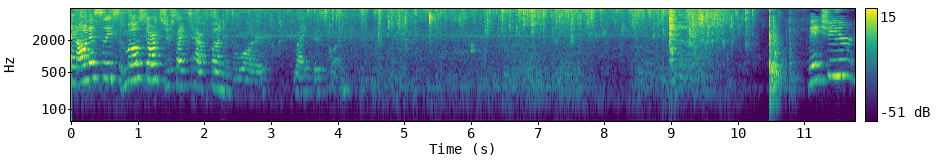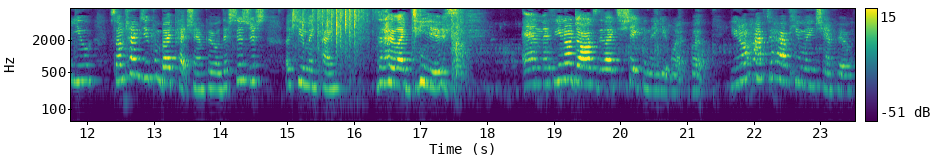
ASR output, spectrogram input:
And honestly, most dogs just like to have fun in the water, like this one. Make sure you, sometimes you can buy pet shampoo. This is just a human kind that I like to use. And if you know dogs, they like to shake when they get wet, but you don't have to have human shampoo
